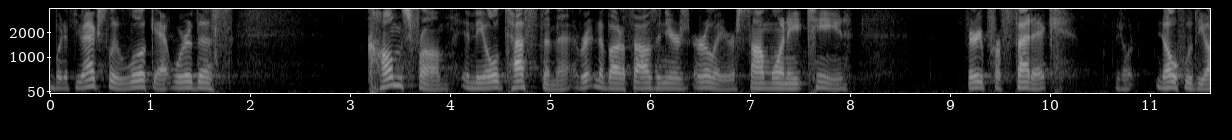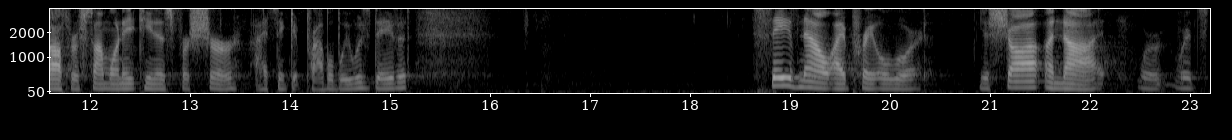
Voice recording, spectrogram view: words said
But if you actually look at where this comes from in the Old Testament, written about a thousand years earlier, Psalm 118, very prophetic. Know who the author of Psalm 118 is for sure. I think it probably was David. Save now, I pray, O Lord. Yeshua anah, where, where it's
